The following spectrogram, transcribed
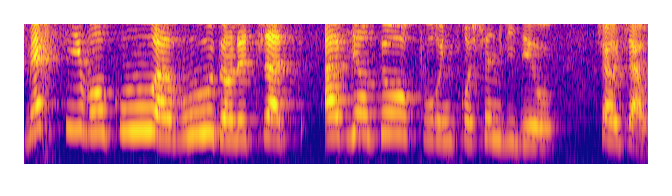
Merci beaucoup à vous dans le chat. À bientôt pour une prochaine vidéo. Ciao, ciao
